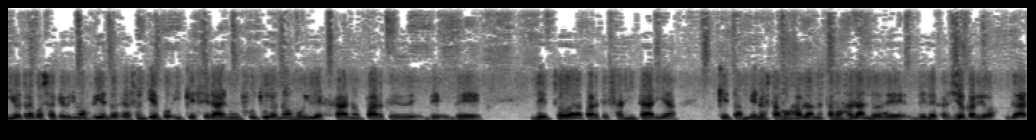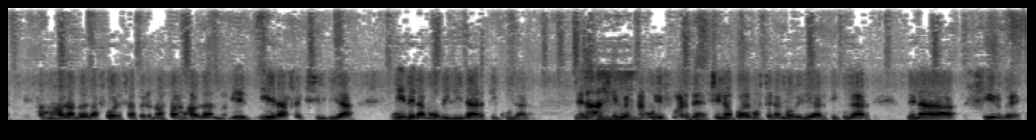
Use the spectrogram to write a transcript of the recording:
y otra cosa que venimos viendo desde hace un tiempo y que será en un futuro no muy lejano parte de, de- de- de toda la parte sanitaria, que también no estamos hablando, estamos hablando de- del ejercicio cardiovascular, estamos hablando de la fuerza, pero no estamos hablando ni, ni de la flexibilidad ni de la movilidad articular. De nada sirve estar muy fuerte si no podemos tener movilidad articular, de nada sirve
